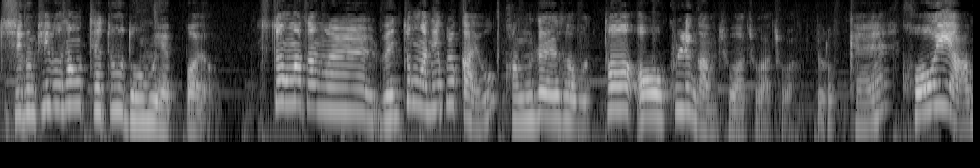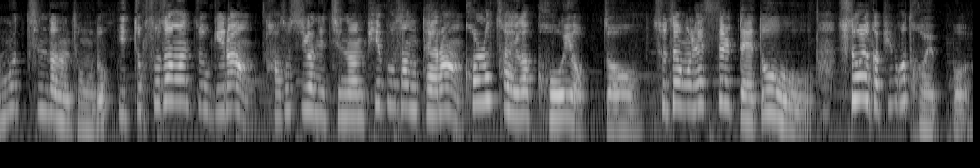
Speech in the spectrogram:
지금 피부 상태도 너무 예뻐요. 수정 화장을 왼쪽만 해볼까요? 광대에서부터 어 쿨링감 좋아 좋아 좋아 이렇게 거의 안 묻힌다는 정도? 이쪽 수정한 쪽이랑 5시간이 지난 피부 상태랑 컬러 차이가 거의 없죠. 수정을 했을 때도 수정하니까 피부가 더 예뻐.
